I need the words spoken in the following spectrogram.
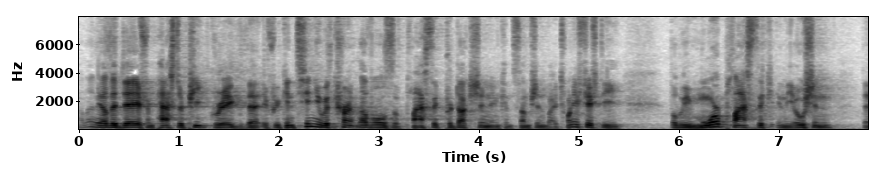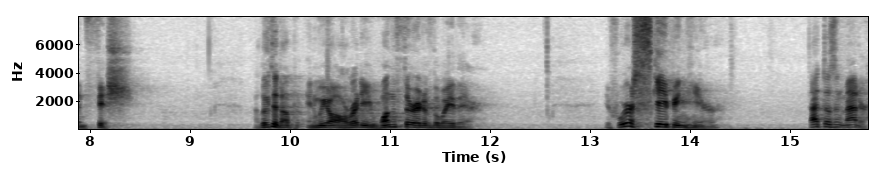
I learned the other day from Pastor Pete Greig that if we continue with current levels of plastic production and consumption by 2050, there'll be more plastic in the ocean than fish. I looked it up, and we are already one third of the way there. If we're escaping here, that doesn't matter.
